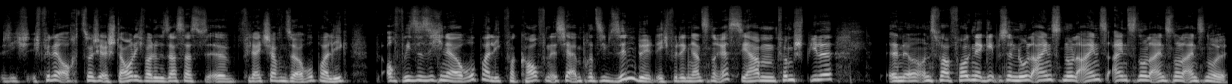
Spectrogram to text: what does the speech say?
ich, ich, finde auch zum Beispiel erstaunlich, weil du gesagt hast, äh, vielleicht schaffen sie Europa League. Auch wie sie sich in der Europa League verkaufen, ist ja im Prinzip sinnbildlich für den ganzen Rest. Sie haben fünf Spiele, und zwar folgende Ergebnisse 0-1, 0-1, 1-0, 1-0, 1-0.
